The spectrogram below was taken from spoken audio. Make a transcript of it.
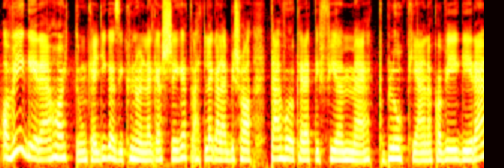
A végére hagytunk egy igazi különlegességet, hát legalábbis a távol-keleti filmek blokkjának a végére,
